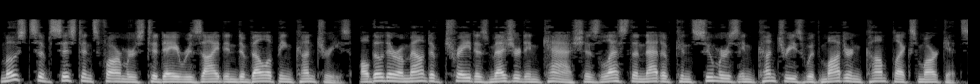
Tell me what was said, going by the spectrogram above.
Most subsistence farmers today reside in developing countries, although their amount of trade as measured in cash is less than that of consumers in countries with modern complex markets.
